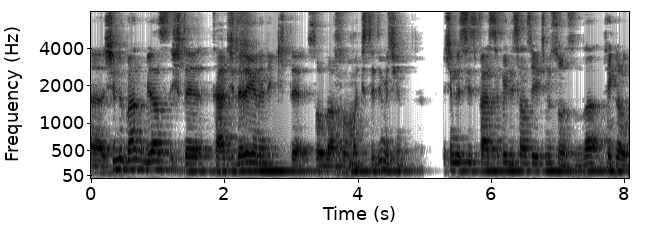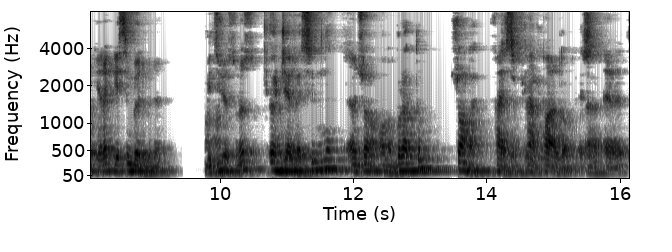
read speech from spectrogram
Ee, şimdi ben biraz işte tercihlere yönelik de sorular sormak istediğim için e şimdi siz felsefe lisans eğitimi sonrasında tekrar okuyarak resim bölümünü bitiriyorsunuz. Önce resimli, Önce sonra onu bıraktım, sonra felsefe. Ha, pardon. Ee, evet.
